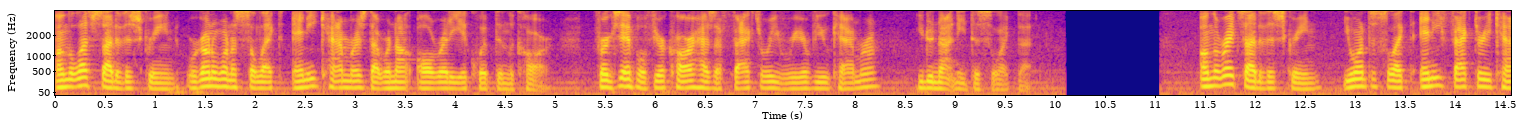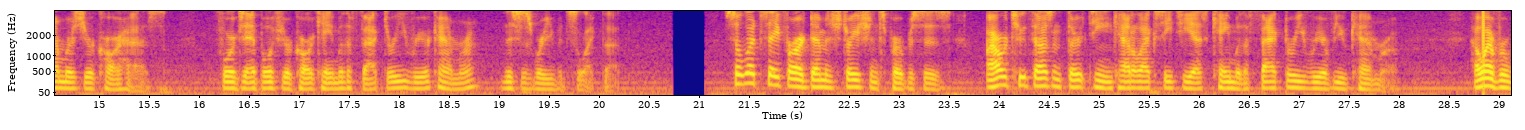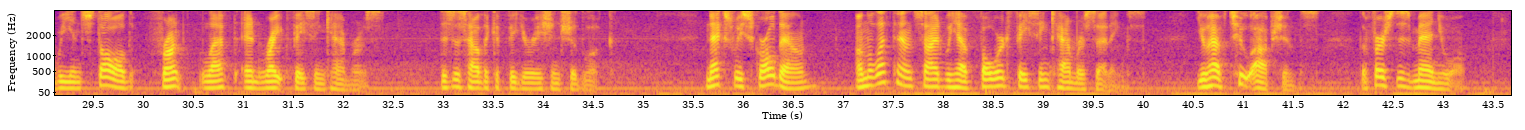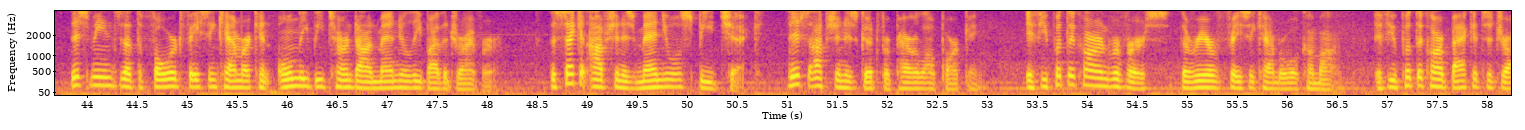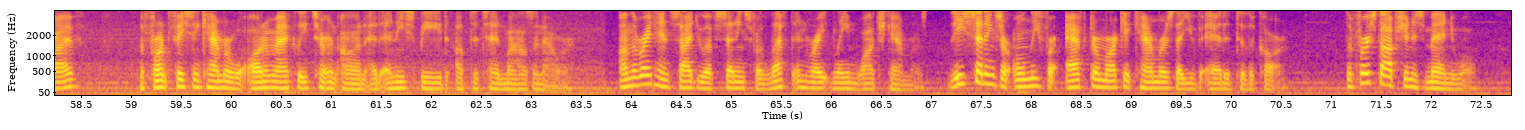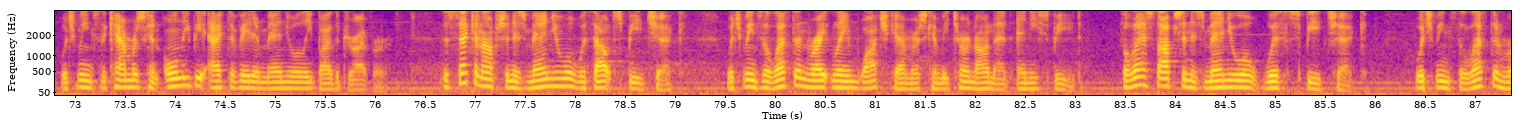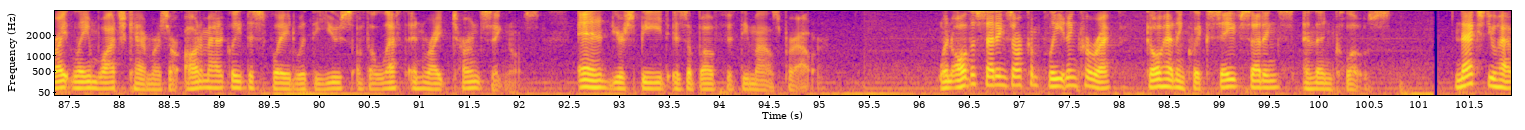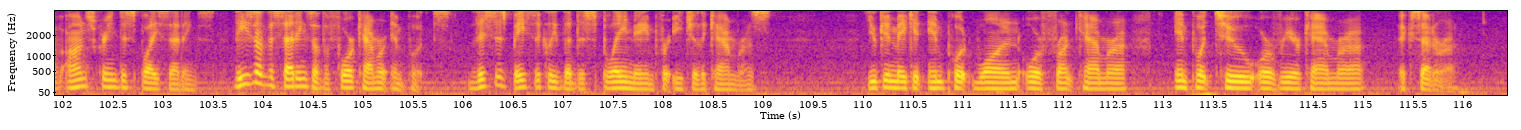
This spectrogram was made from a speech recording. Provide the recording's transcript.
On the left side of the screen, we're going to want to select any cameras that were not already equipped in the car. For example, if your car has a factory rear view camera, you do not need to select that. On the right side of the screen, you want to select any factory cameras your car has. For example, if your car came with a factory rear camera, this is where you would select that. So let's say for our demonstrations purposes, our 2013 Cadillac CTS came with a factory rear view camera. However, we installed front, left, and right facing cameras. This is how the configuration should look. Next, we scroll down. On the left hand side, we have forward facing camera settings. You have two options. The first is manual. This means that the forward facing camera can only be turned on manually by the driver. The second option is manual speed check. This option is good for parallel parking. If you put the car in reverse, the rear facing camera will come on. If you put the car back into drive, the front facing camera will automatically turn on at any speed up to 10 miles an hour. On the right hand side, you have settings for left and right lane watch cameras. These settings are only for aftermarket cameras that you've added to the car. The first option is manual, which means the cameras can only be activated manually by the driver. The second option is manual without speed check, which means the left and right lane watch cameras can be turned on at any speed. The last option is manual with speed check, which means the left and right lane watch cameras are automatically displayed with the use of the left and right turn signals, and your speed is above 50 miles per hour. When all the settings are complete and correct, go ahead and click Save Settings and then Close. Next, you have on-screen display settings. These are the settings of the four camera inputs. This is basically the display name for each of the cameras. You can make it input 1 or front camera, input 2 or rear camera, etc.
